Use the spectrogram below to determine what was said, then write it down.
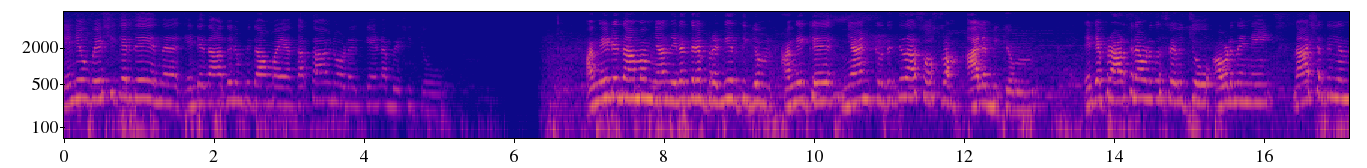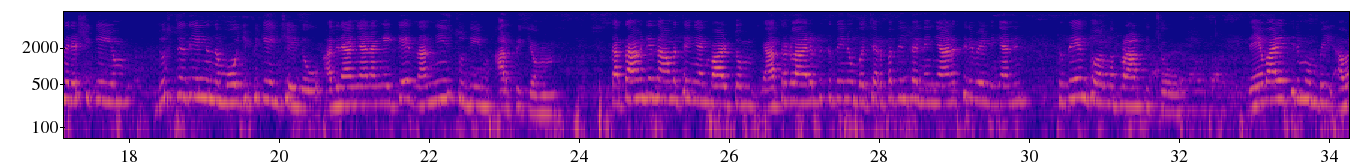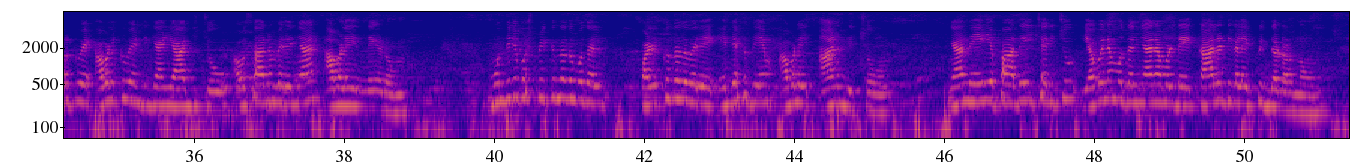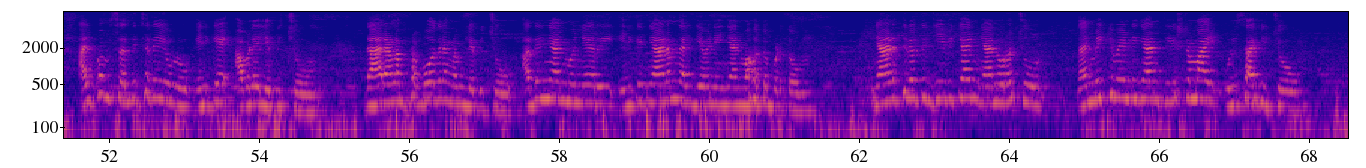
എന്നെ ഉപേക്ഷിക്കരുതേ എന്ന് എന്റെ നാഥനും പിതാവുമായ കർത്താവിനോട് കേണപേക്ഷിച്ചു. അങ്ങയുടെ നാമം ഞാൻ നിരന്തരം പ്രകീർത്തിക്കും. അങ്ങയ്ക്ക് ഞാൻ കൃതജ്ഞതാസ്വസ്ത്രം ആലപിക്കും. എന്റെ പ്രാർത്ഥന അവിടുന്ന് ശ്രവിച്ചു. അവിടുന്ന് എന്നെ നാശത്തിൽ നിന്ന് രക്ഷിക്കുകയും ദുസ്ഥിതിയിൽ നിന്ന് മോചിപ്പിക്കുകയും ചെയ്തു. അതിനാൽ ഞാൻ അങ്ങേക്ക് നന്ദി സ്തുതിയും അർപ്പിക്കും. കർത്താവിന്റെ നാമത്തെ ഞാൻ വാഴ്ത്തും. യാത്രകൾ ആരംഭിക്കുന്നതിന് മുമ്പ് ചെറുപ്പത്തിൽ തന്നെ ജ്ഞാനത്തിന് വേണ്ടി ഞാൻ ഹൃദയം തുറന്ന് പ്രാർത്ഥിച്ചു. ദേവാലയത്തിന് മുമ്പിൽ അവർക്ക് അവൾക്ക് വേണ്ടി ഞാൻ യാചിച്ചു. അവസാനം വരെ ഞാൻ അവളെ നേടും. മുന്തിരി പുഷ്പിക്കുന്നത് മുതൽ പഴുക്കുന്നത് വരെ എന്റെ ഹൃദയം അവളിൽ ആനന്ദിച്ചു. ഞാൻ നേരിയ പാതയിൽ ചരിച്ചു. യൗവനം മുതൽ ഞാൻ അവളുടെ കാലടികളെ പിന്തുടർന്നു. അല്പം ശ്രദ്ധിച്ചതേയുള്ളൂ എനിക്ക് അവളെ ലഭിച്ചു. ധാരാളം പ്രബോധനങ്ങളും ലഭിച്ചു. അതിൽ ഞാൻ മുന്നേറി എനിക്ക് ജ്ഞാനം നൽകിയവനെ ഞാൻ മഹത്വപ്പെടുത്തും. ജ്ഞാനത്തിനൊത്ത് ജീവിക്കാൻ ഞാൻ ഉറച്ചു. നന്മയ്ക്ക് വേണ്ടി ഞാൻ തീക്ഷ്ണമായി ഉത്സാഹിച്ചു.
